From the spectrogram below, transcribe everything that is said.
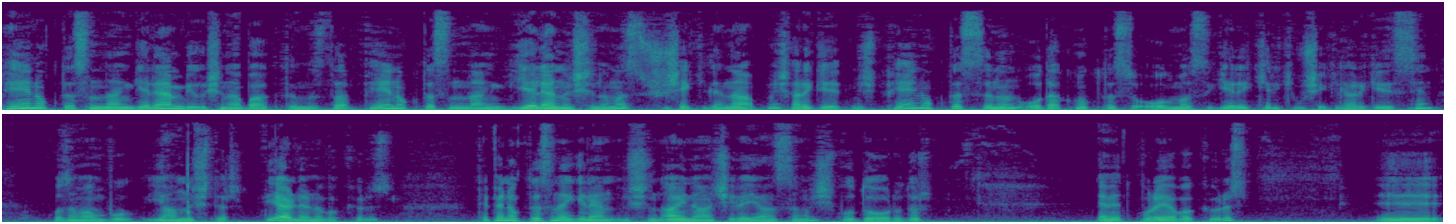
P noktasından gelen bir ışına baktığımızda P noktasından gelen ışınımız şu şekilde ne yapmış? Hareket etmiş. P noktasının odak noktası olması gerekir ki bu şekilde hareket etsin. O zaman bu yanlıştır. Diğerlerine bakıyoruz. Tepe noktasına gelen ışın aynı açıyla yansımış. Bu doğrudur. Evet buraya bakıyoruz. Ee,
